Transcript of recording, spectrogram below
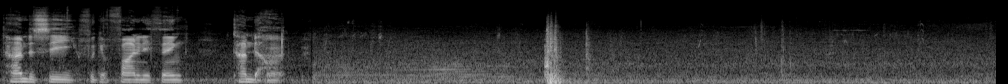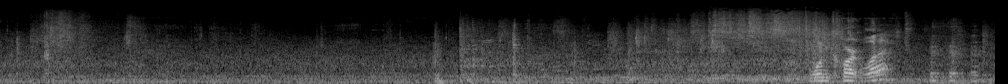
Time to see if we can find anything. Time to hunt. one cart left.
